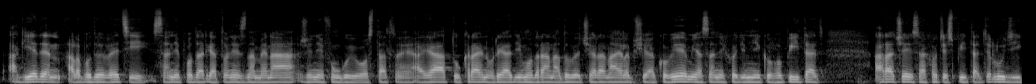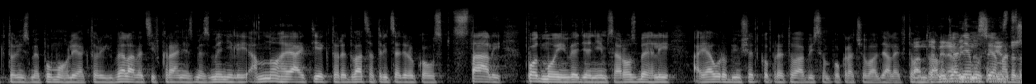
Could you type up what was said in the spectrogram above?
ak jeden alebo dve veci sa nepodaria, to neznamená, že nefungujú ostatné. A ja tú krajinu riadím od rána do večera najlepšie, ako viem. Ja sa nechodím nikoho pýtať a radšej sa chodte spýtať ľudí, ktorým sme pomohli a ktorých veľa vecí v krajine sme zmenili a mnohé aj tie, ktoré 20-30 rokov stáli pod môjim vedením sa rozbehli a ja urobím všetko preto, aby som pokračoval ďalej v tom. Pán ľudia nemusia mať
